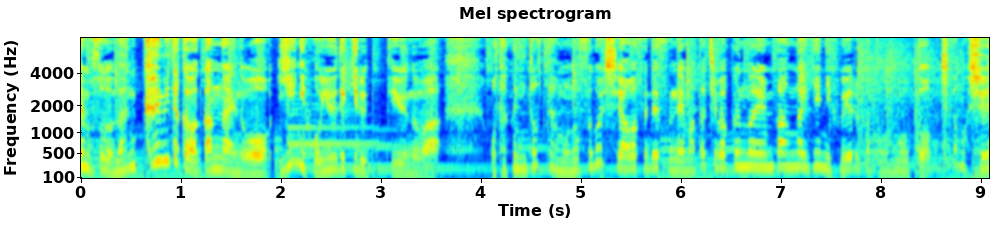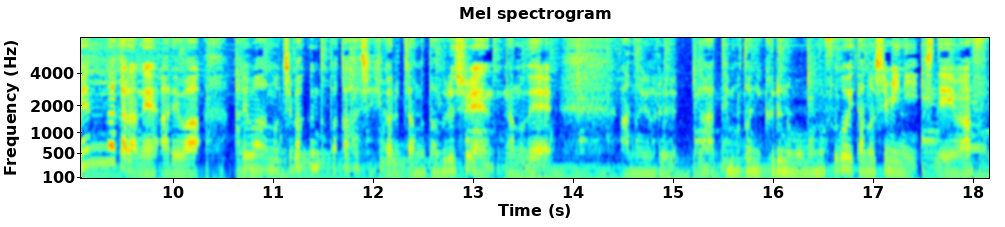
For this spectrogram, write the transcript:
でもその何回見たか分かんないのを家に保有できるっていうのはオタクにとってはものすごい幸せですね。また千葉くんの円盤が家に増えるかと思うとしかも主演だからねあれはあれはあの千葉くんと高橋ひかるちゃんのダブル主演なのであの夜が手元に来るのもものすごい楽しみにしています。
